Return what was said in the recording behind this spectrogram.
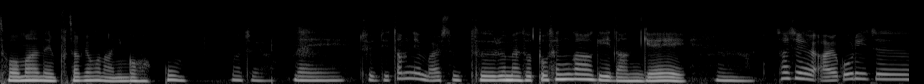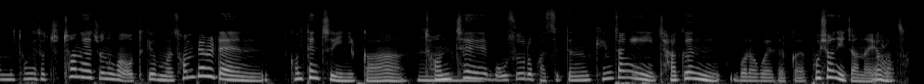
저만의 부작용은 아닌 것 같고. 맞아요. 네. 저 리담님 말씀 들으면서 또 생각이 난게 음. 사실 알고리즘을 통해서 추천해 주는 건 어떻게 보면 선별된 컨텐츠이니까 음. 전체 모수로 봤을 때는 굉장히 작은 뭐라고 해야 될까요? portion이잖아요. 그렇죠.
